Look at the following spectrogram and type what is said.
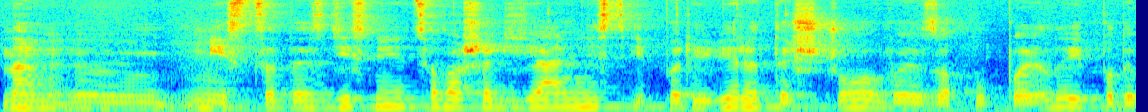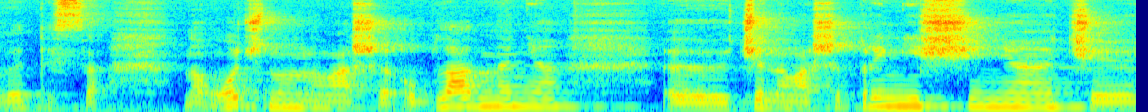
на е, місце, де здійснюється ваша діяльність, і перевірити, що ви закупили, і подивитися наочно на ваше обладнання, е, чи на ваше приміщення, чи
